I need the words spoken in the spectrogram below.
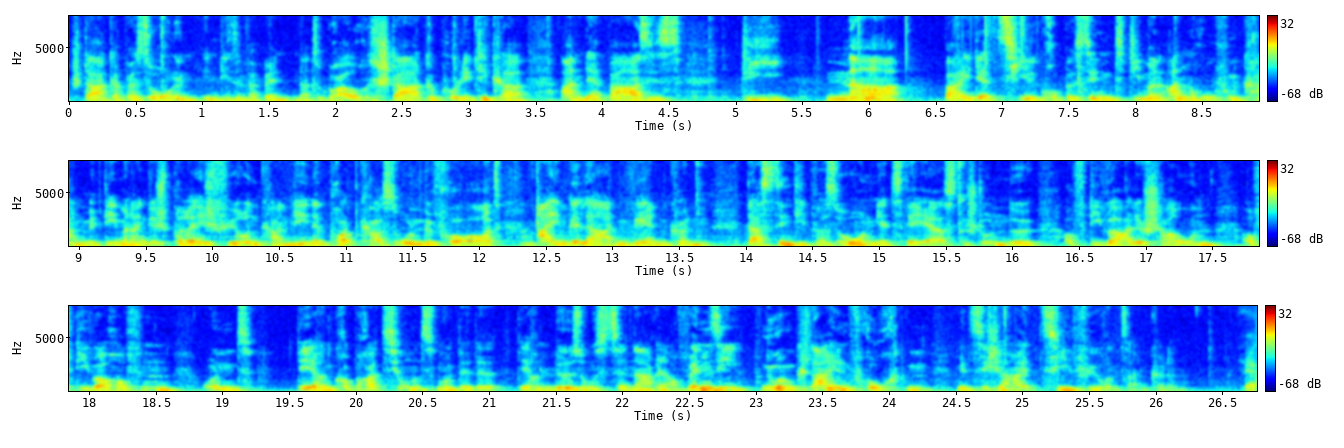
starke Personen in diesen Verbänden. Dazu braucht es starke Politiker an der Basis, die nah bei der Zielgruppe sind, die man anrufen kann, mit denen man ein Gespräch führen kann, die in eine Podcast-Runde vor Ort eingeladen werden können. Das sind die Personen jetzt der ersten Stunde, auf die wir alle schauen, auf die wir hoffen und deren Kooperationsmodelle, deren Lösungsszenarien, auch wenn sie nur im Kleinen fruchten, mit Sicherheit zielführend sein können. Ja,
